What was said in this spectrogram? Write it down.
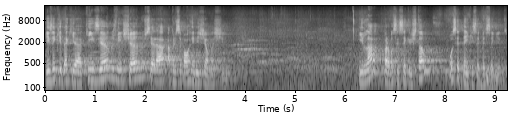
Dizem que daqui a 15 anos, 20 anos será a principal religião na China. E lá, para você ser cristão, você tem que ser perseguido.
